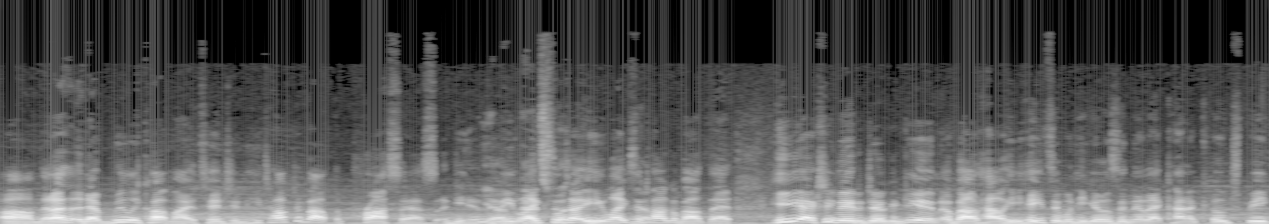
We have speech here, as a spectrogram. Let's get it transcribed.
um, that, I, that really caught my attention. He talked about the process again. Yeah, and he likes, to, what- ta- he likes yeah. to talk about that. He actually made a joke again about how he hates it when he goes into that kind of coach speak.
